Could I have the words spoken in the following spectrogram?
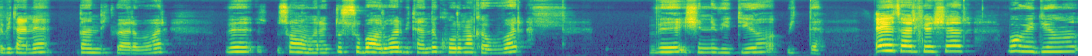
ve bir tane dandik bir araba var. Ve son olarak da Subaru var. Bir tane de koruma kabı var. Ve şimdi video bitti. Evet arkadaşlar bu videomuz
